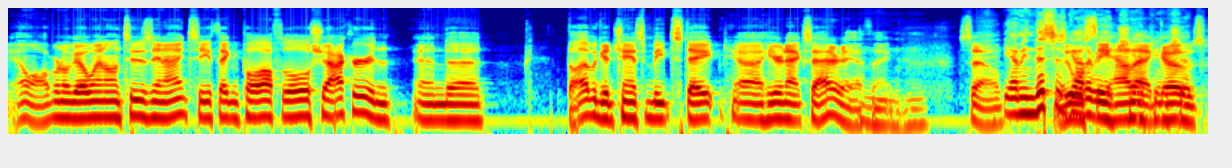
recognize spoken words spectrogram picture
you know, Auburn will go in on Tuesday night, see if they can pull off the little shocker, and and uh, they'll have a good chance to beat State uh, here next Saturday, I think. So, yeah, I mean, this has got to be see a how that goes.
